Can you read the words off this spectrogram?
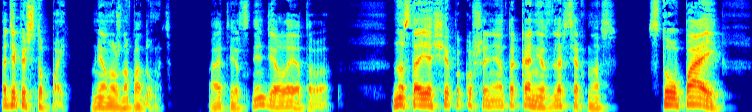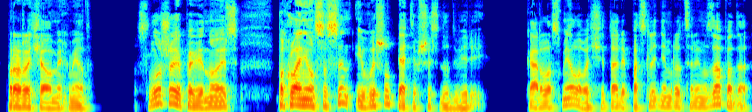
А теперь ступай. Мне нужно подумать». Отец, не делай этого. Настоящее покушение — это конец для всех нас. «Ступай!» — прорычал Мехмед. Слушая и повинуясь, поклонился сын и вышел, пятившись до дверей. Карла Смелого считали последним рыцарем Запада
